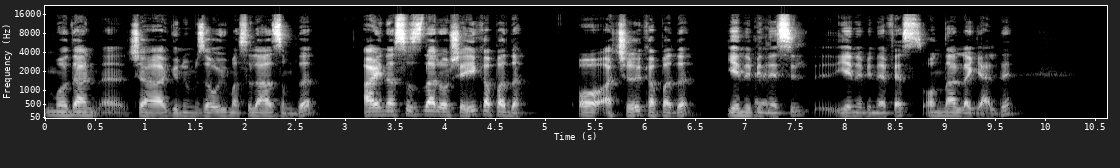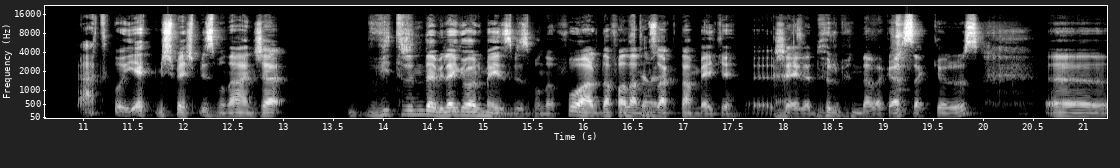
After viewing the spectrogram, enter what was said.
modern e, çağa günümüze uyması lazımdı. Aynasızlar o şeyi kapadı. O açığı kapadı. Yeni bir Evet. nesil, e, yeni bir nefes onlarla geldi. Artık bu 75 biz bunu anca vitrinde bile görmeyiz biz bunu. Fuarda falan Muhtemelen. uzaktan belki e, şeyle dürbünle bakarsak görürüz. Ee,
